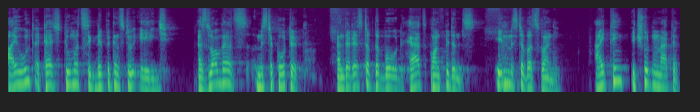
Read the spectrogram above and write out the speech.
I won't attach too much significance to age. As long as Mr. Kotak and the rest of the board has confidence in Mr. Hmm. Vaswani, I think it shouldn't matter.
